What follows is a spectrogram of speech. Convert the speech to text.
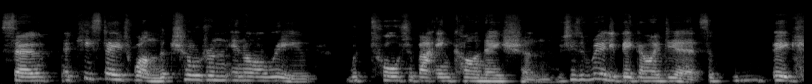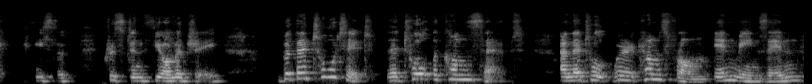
So at key stage one, the children in RE were taught about incarnation, which is a really big idea. It's a big piece of Christian theology. But they're taught it, they're taught the concept, and they're taught where it comes from. In means in,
